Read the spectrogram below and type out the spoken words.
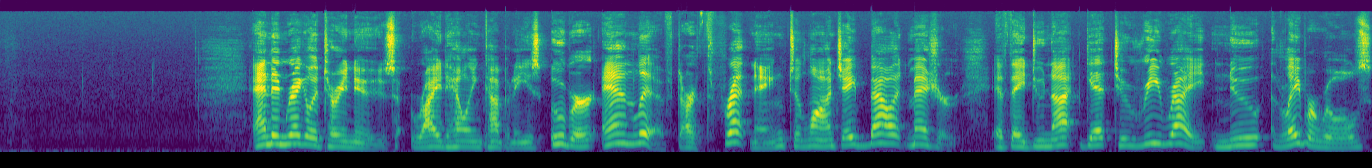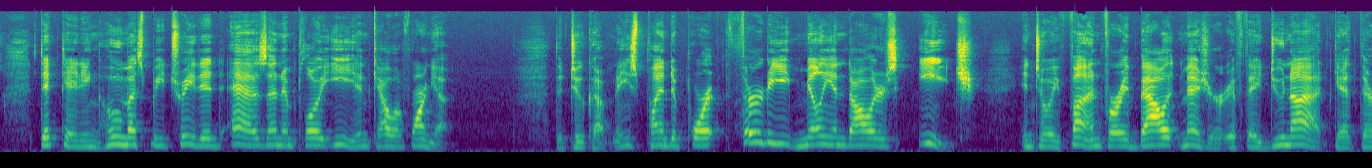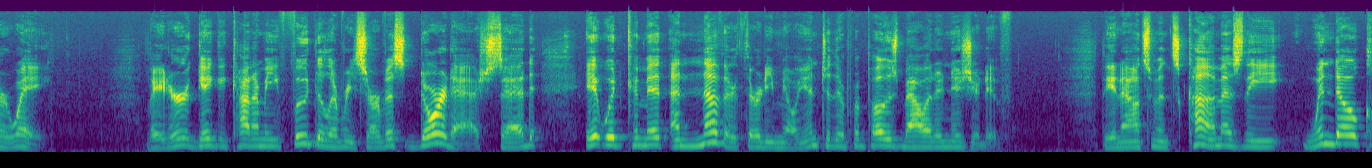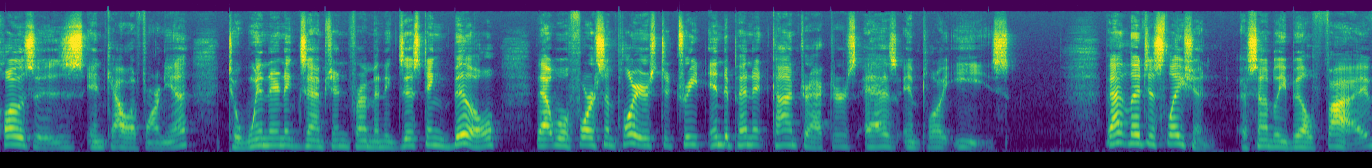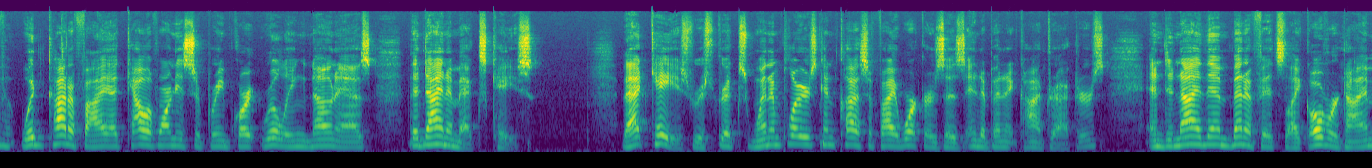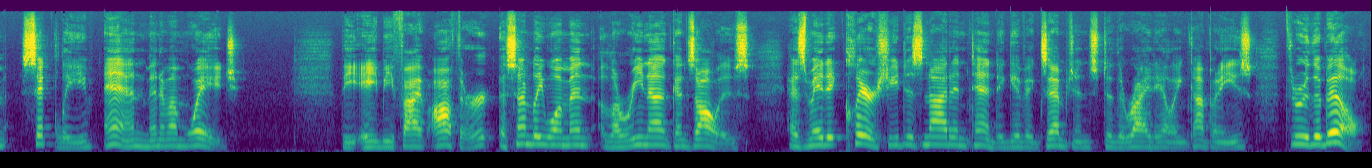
And in regulatory news, ride hailing companies Uber and Lyft are threatening to launch a ballot measure if they do not get to rewrite new labor rules dictating who must be treated as an employee in California. The two companies plan to pour $30 million each into a fund for a ballot measure if they do not get their way. Later, gig economy food delivery service DoorDash said it would commit another 30 million to the proposed ballot initiative. The announcements come as the window closes in California to win an exemption from an existing bill that will force employers to treat independent contractors as employees. That legislation Assembly Bill 5 would codify a California Supreme Court ruling known as the Dynamex case. That case restricts when employers can classify workers as independent contractors and deny them benefits like overtime, sick leave, and minimum wage. The AB5 author, Assemblywoman Lorena Gonzalez, has made it clear she does not intend to give exemptions to the ride hailing companies through the bill.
